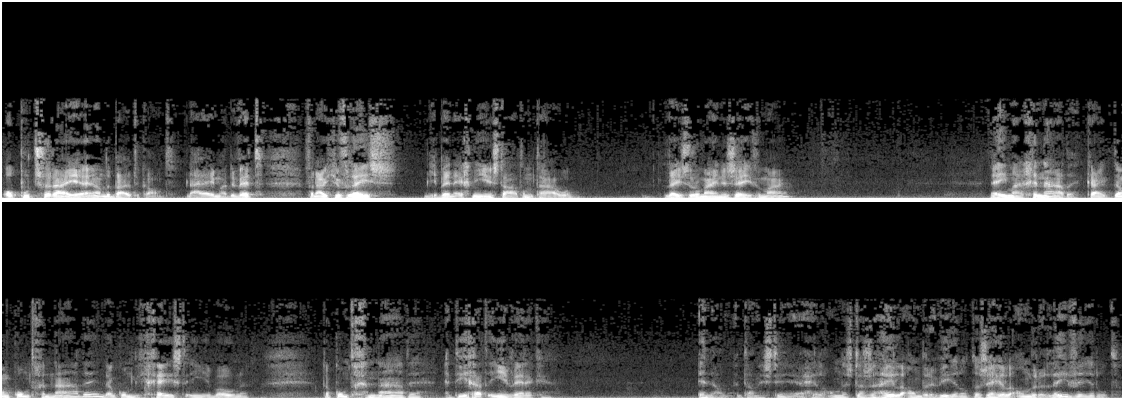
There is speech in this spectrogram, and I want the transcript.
oppoetserij hè, aan de buitenkant. Nee, maar de wet vanuit je vlees, je bent echt niet in staat om te houden. Lees Romeinen 7 maar. Nee, maar genade. Kijk, dan komt genade, dan komt die geest in je wonen. Dan komt genade en die gaat in je werken. En dan, dan is het heel anders. Dat is een hele andere wereld. Dat is een hele andere leefwereld.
